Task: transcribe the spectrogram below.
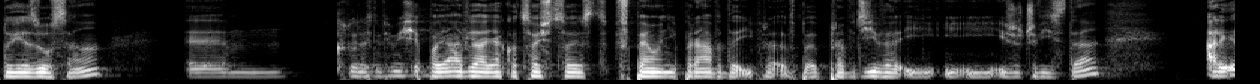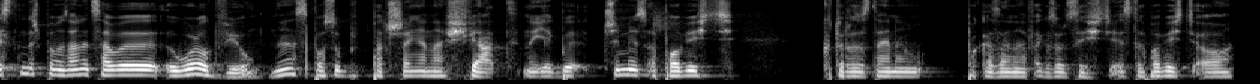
do Jezusa, ym, który w tym filmie się pojawia jako coś, co jest w pełni prawdy i pra prawdziwe i, i, i, rzeczywiste, ale jest tam też powiązany cały worldview, nie? sposób patrzenia na świat. No i jakby czym jest opowieść, która zostaje nam pokazana w Egzorcyście? Jest to opowieść o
